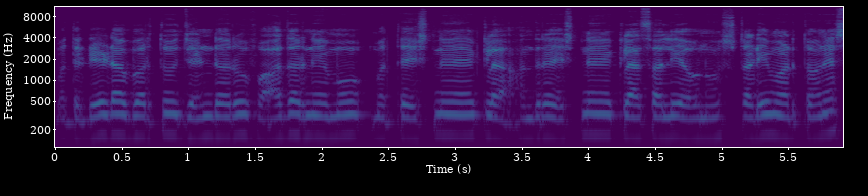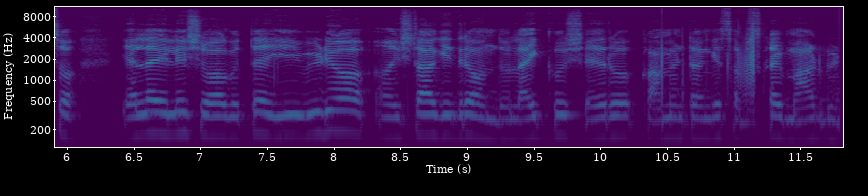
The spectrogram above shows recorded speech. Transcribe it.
ಮತ್ತು date of birth gender father name ಮತ್ತು ಎಷ್ಟನೇ ಕ್ಲಾ ಅಂದರೆ ಎಷ್ಟನೇ ಕ್ಲಾಸಲ್ಲಿ ಅವನು ಸ್ಟಡಿ ಮಾಡ್ತವನೆ. ಸೊ ಎಲ್ಲ ಇಲ್ಲಿ ಶೋ ಆಗುತ್ತೆ. ಈ ವಿಡಿಯೋ ಇಷ್ಟ ಆಗಿದ್ದರೆ ಒಂದು ಲೈಕು ಶೇರು ಕಾಮೆಂಟ್ ಹಂಗೆ ಸಬ್ಸ್ಕ್ರೈಬ್ ಮಾಡಿಬಿಡಿ.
